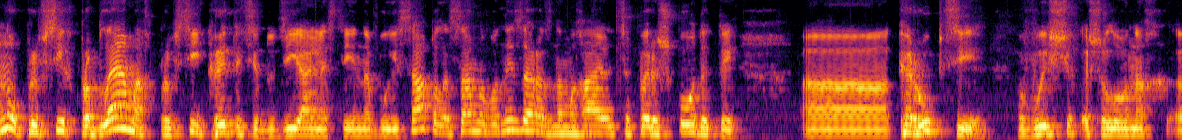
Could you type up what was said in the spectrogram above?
ну, при всіх проблемах, при всій критиці до діяльності і НАБУ і САП, але саме вони зараз намагаються перешкодити корупції вищих ешелонах, е,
